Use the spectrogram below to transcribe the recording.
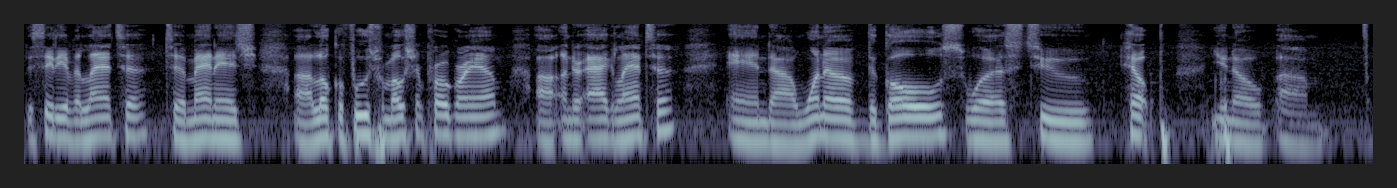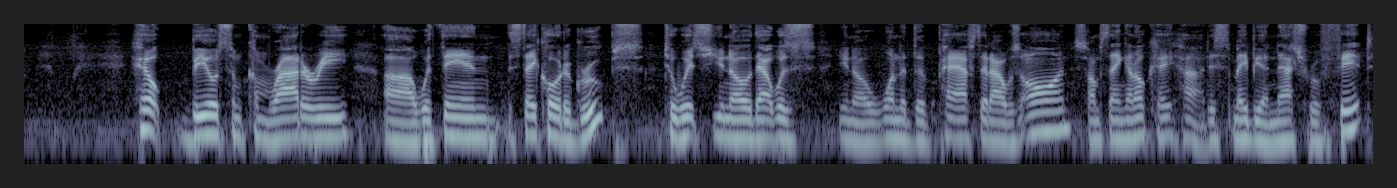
the city of Atlanta to manage a local foods promotion program uh, under Atlanta, and uh, one of the goals was to help, you know. Um, help build some camaraderie uh, within the stakeholder groups to which you know that was you know one of the paths that i was on so i'm thinking okay huh, this may be a natural fit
